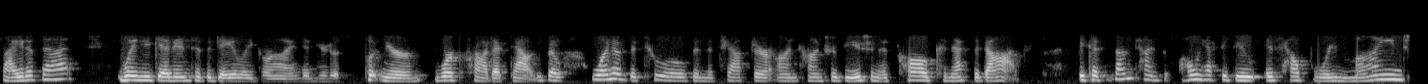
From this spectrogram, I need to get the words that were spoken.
sight of that when you get into the daily grind and you're just putting your work product out. And so one of the tools in the chapter on contribution is called Connect the Dots because sometimes all we have to do is help remind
